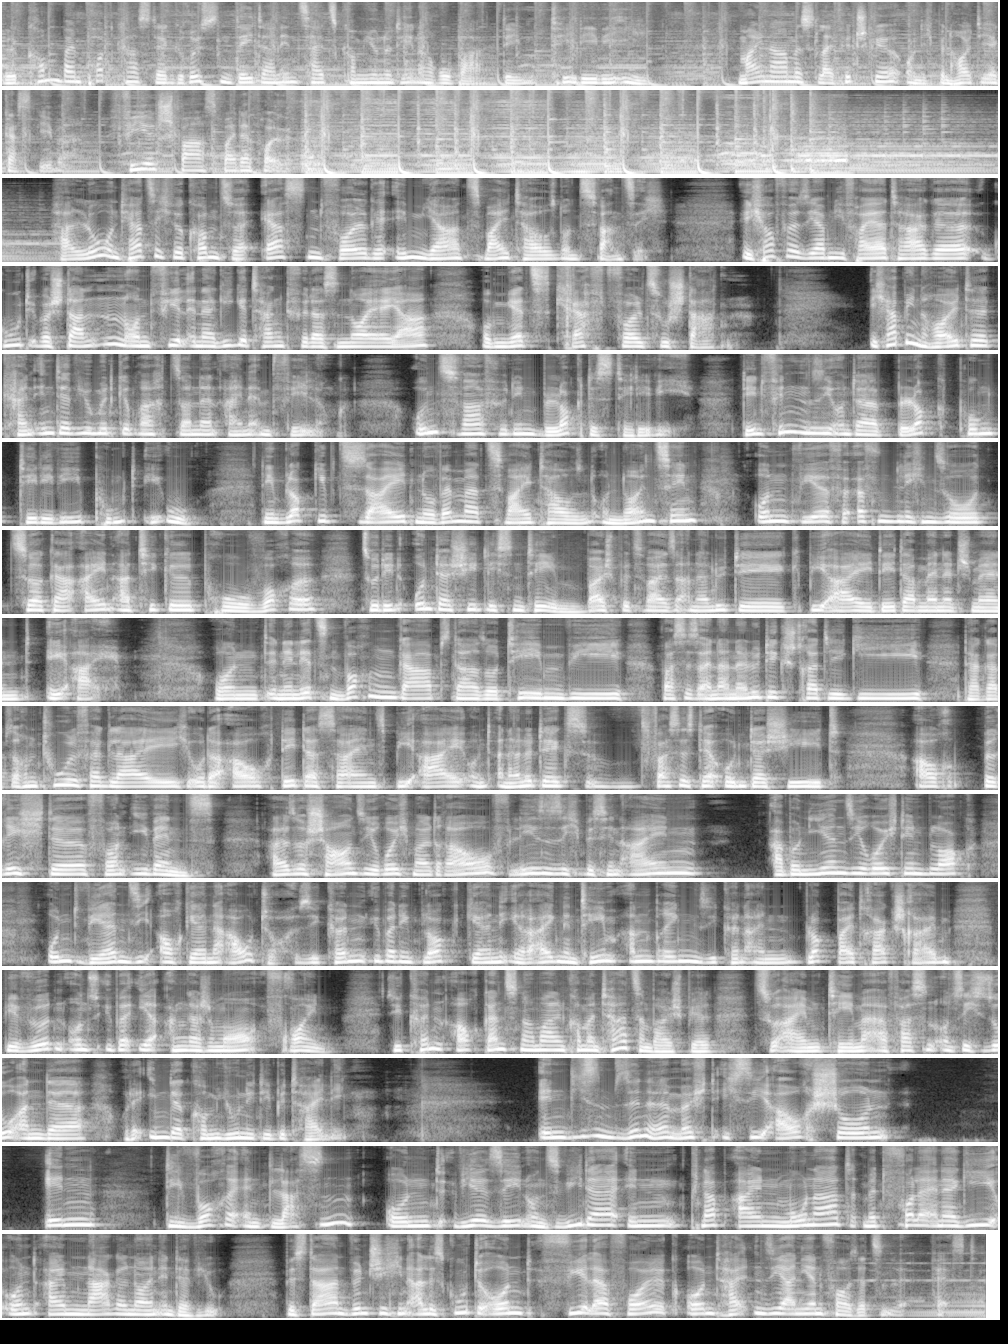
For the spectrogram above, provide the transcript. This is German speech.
Willkommen beim Podcast der größten Data and Insights Community in Europa, dem TDWI. Mein Name ist Leif Hitschke und ich bin heute Ihr Gastgeber. Viel Spaß bei der Folge. Hallo und herzlich willkommen zur ersten Folge im Jahr 2020. Ich hoffe, Sie haben die Feiertage gut überstanden und viel Energie getankt für das neue Jahr, um jetzt kraftvoll zu starten. Ich habe Ihnen heute kein Interview mitgebracht, sondern eine Empfehlung. Und zwar für den Blog des TDW. Den finden Sie unter blog.tdw.eu. Den Blog gibt's seit November 2019 und wir veröffentlichen so circa ein Artikel pro Woche zu den unterschiedlichsten Themen, beispielsweise Analytik, BI, Data Management, AI. Und in den letzten Wochen gab es da so Themen wie, was ist eine Analytics-Strategie? Da gab es auch einen Tool-Vergleich oder auch Data Science, BI und Analytics. Was ist der Unterschied? Auch Berichte von Events. Also schauen Sie ruhig mal drauf, lesen Sie sich ein bisschen ein, abonnieren Sie ruhig den Blog und werden Sie auch gerne Autor. Sie können über den Blog gerne Ihre eigenen Themen anbringen. Sie können einen Blogbeitrag schreiben. Wir würden uns über Ihr Engagement freuen. Sie können auch ganz normalen Kommentar zum Beispiel zu einem Thema erfassen und sich so an der oder in der Community beteiligen. In diesem Sinne möchte ich Sie auch schon in die Woche entlassen und wir sehen uns wieder in knapp einem Monat mit voller Energie und einem nagelneuen Interview. Bis dahin wünsche ich Ihnen alles Gute und viel Erfolg und halten Sie an Ihren Vorsätzen fest.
